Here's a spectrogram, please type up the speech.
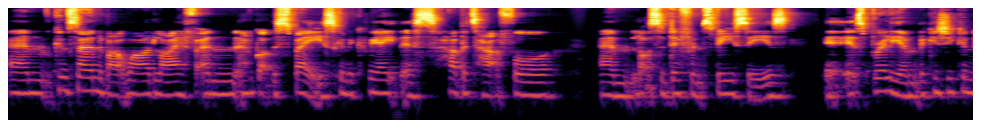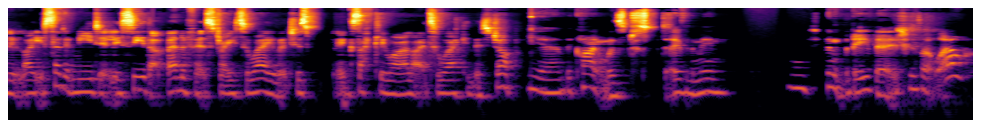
are um, concerned about wildlife and have got the space going to create this habitat for um, lots of different species it's brilliant because you can, like you said, immediately see that benefit straight away, which is exactly why I like to work in this job. Yeah, the client was just over the moon. Mm. She couldn't believe it. She was like, wow,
